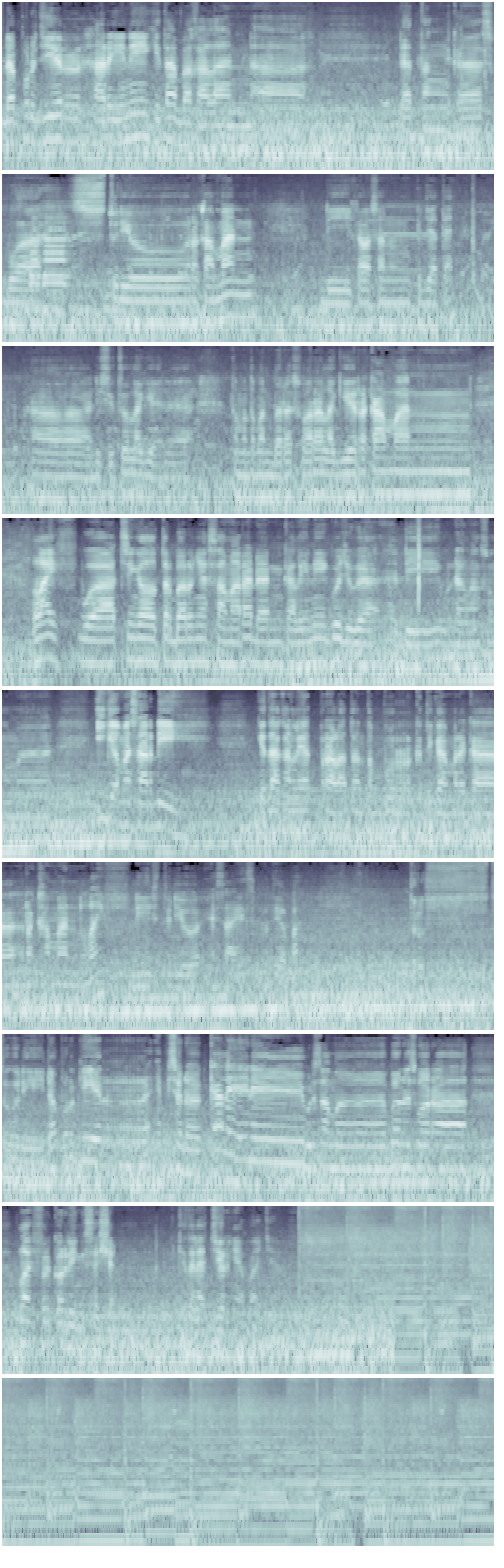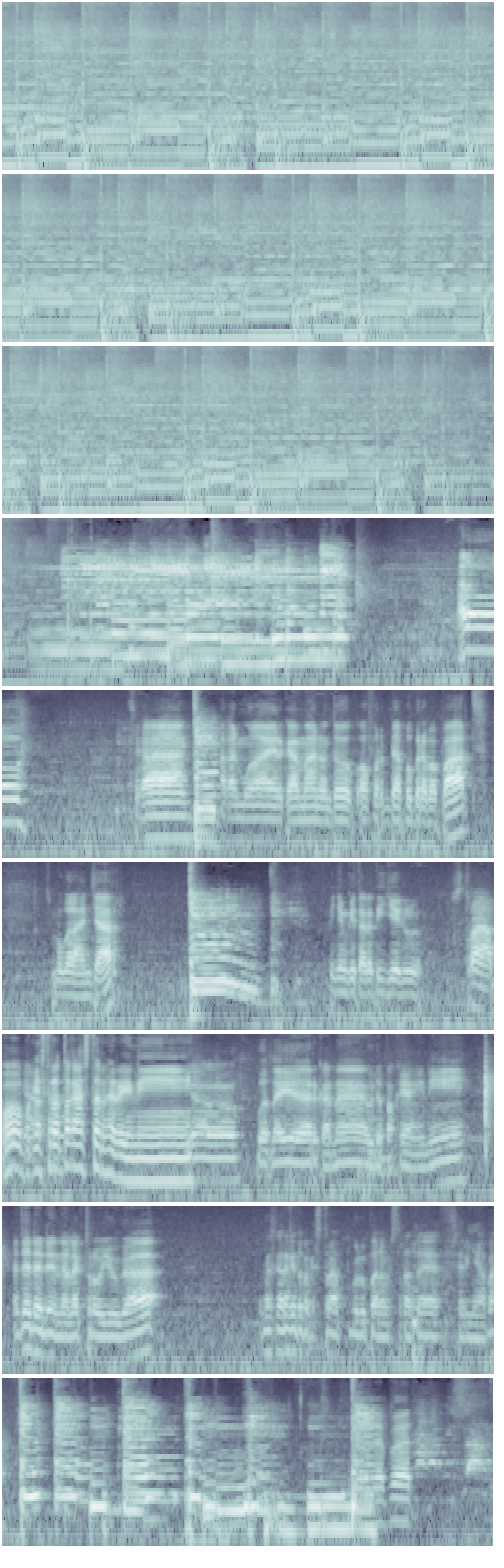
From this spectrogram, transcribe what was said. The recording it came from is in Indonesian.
Dapur jir hari ini kita bakalan uh, datang ke sebuah studio rekaman di kawasan Pejaten. Uh, di situ lagi ada teman-teman bara suara lagi rekaman live buat single terbarunya Samara dan kali ini gue juga diundang langsung sama Iga Mas Ardi. Kita akan lihat peralatan tempur ketika mereka rekaman live di studio SAE seperti apa. Terus tunggu di Dapur Gear episode kali ini bersama Bara Suara live recording session. Kita lihat gearnya apa aja. Mulai rekaman untuk overdub beberapa parts. Semoga lancar. Pinjam gitar TJ dulu. Strat. Oh, pakai Stratocaster hari ini. Yo, buat layer karena udah pakai yang ini. Nanti ada dan elektro juga. Nah, sekarang kita pakai strat. Gue lupa nama stratnya serinya apa. Udah dapet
